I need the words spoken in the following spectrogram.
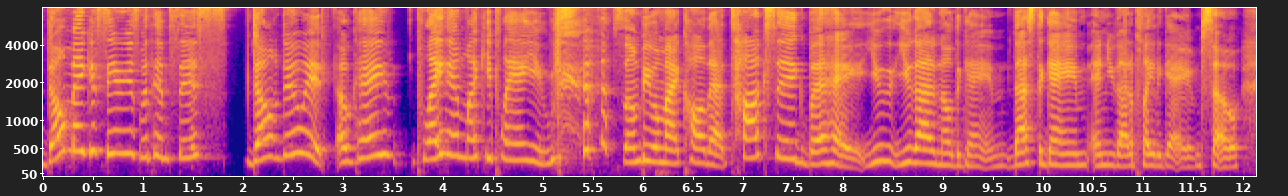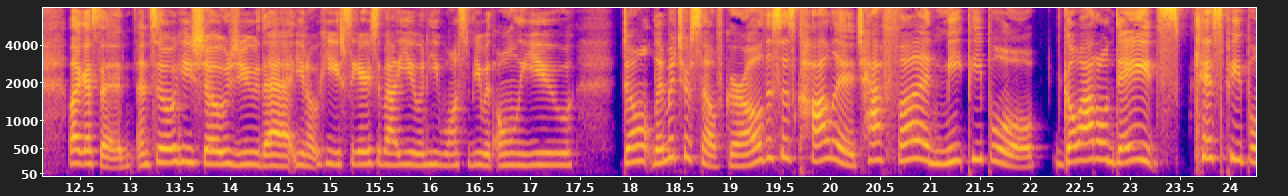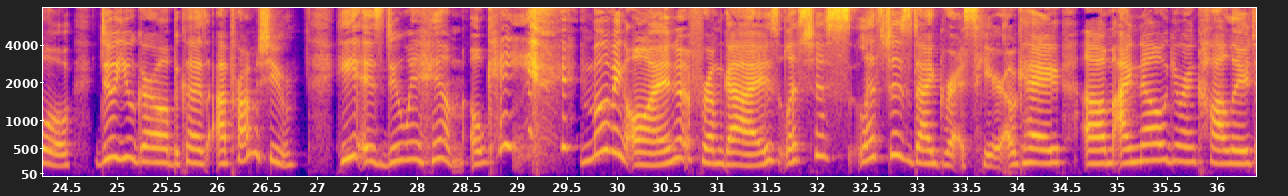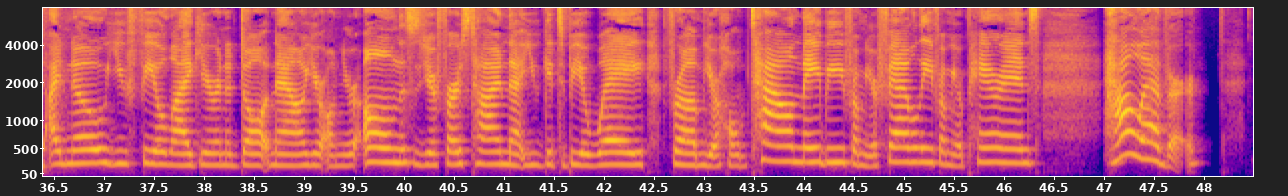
don't make it serious with him, sis. Don't do it, okay? Play him like he playing you. Some people might call that toxic, but hey, you you got to know the game. That's the game and you got to play the game. So, like I said, until he shows you that, you know, he's serious about you and he wants to be with only you, don't limit yourself, girl. This is college. Have fun, meet people, go out on dates, kiss people. Do you, girl, because I promise you, he is doing him, okay? Moving on from guys, let's just let's just digress here, okay? Um I know you're in college. I know you feel like you're an adult now. You're on your own. This is your first time that you get to be away from your hometown, maybe from your family, from your parents. However,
